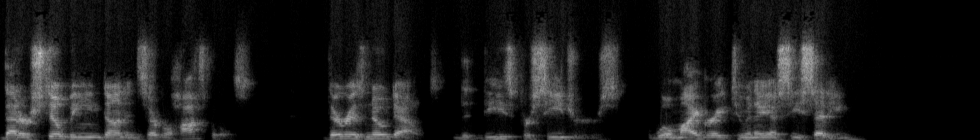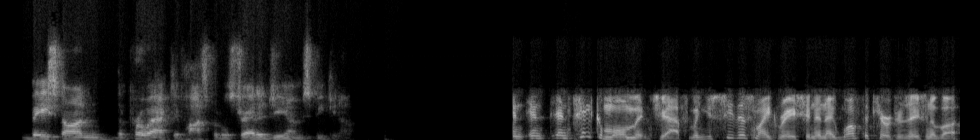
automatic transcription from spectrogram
that are still being done in several hospitals. There is no doubt that these procedures will migrate to an ASC setting based on the proactive hospital strategy I'm speaking of. And, and, and take a moment, Jeff. When you see this migration, and I love the characterization of a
